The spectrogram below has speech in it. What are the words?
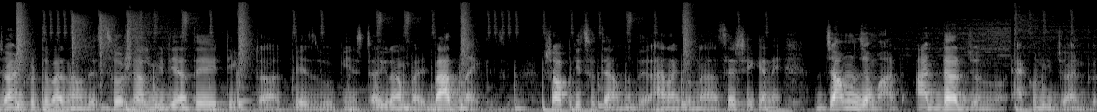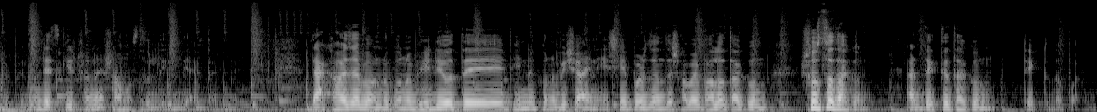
জয়েন করতে পারেন আমাদের সোশ্যাল মিডিয়াতে টিকটক ফেসবুক ইনস্টাগ্রাম ভাই, বাদ নাই কিছু। সব কিছুতে আমাদের আনাগোনা আছে, সেখানে জমজমাট আড্ডার জন্য এখনই জয়েন করে ফেলুন। ডেসক্রিপশনে সমস্ত লিঙ্ক দেওয়া থাকবে। দেখা হয়ে যাবে অন্য কোনো ভিডিওতে ভিন্ন কোনো বিষয় নিয়ে। সেই পর্যন্ত সবাই ভালো থাকুন, সুস্থ থাকুন, আর দেখতে থাকুন টেক টু দ্য পয়েন্ট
